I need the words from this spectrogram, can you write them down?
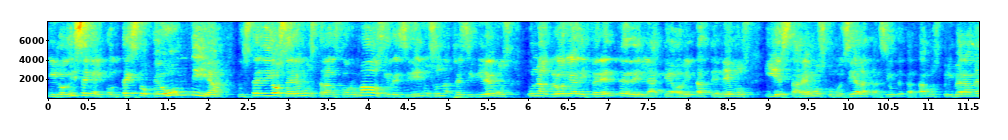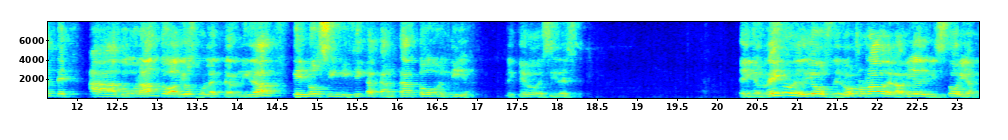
y lo dice en el contexto que un día usted y yo seremos transformados y recibimos una, recibiremos una gloria diferente de la que ahorita tenemos y estaremos, como decía la canción que cantamos primeramente, adorando a Dios por la eternidad, que no significa cantar todo el día. Le quiero decir esto en el reino de Dios, del otro lado de la vida y la historia,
